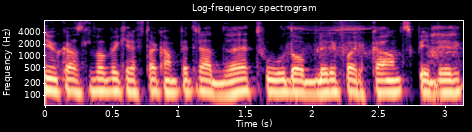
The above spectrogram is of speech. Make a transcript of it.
Newcastle får bekrefta kamp i 30. To dobler i forkant, spiller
